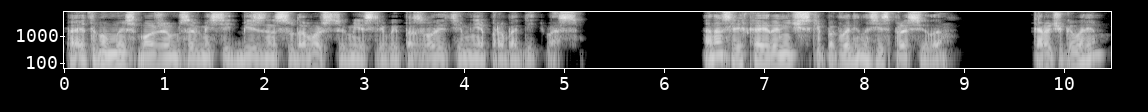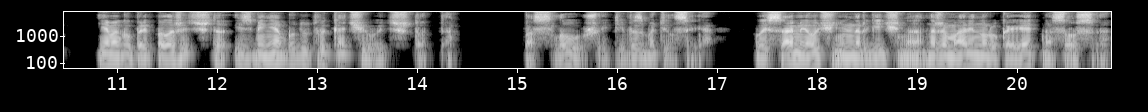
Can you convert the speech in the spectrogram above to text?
Поэтому мы сможем совместить бизнес с удовольствием, если вы позволите мне проводить вас. Она слегка иронически поклонилась и спросила. Короче говоря, я могу предположить, что из меня будут выкачивать что-то. Послушайте, — возмутился я, — вы сами очень энергично нажимали на рукоять насоса,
